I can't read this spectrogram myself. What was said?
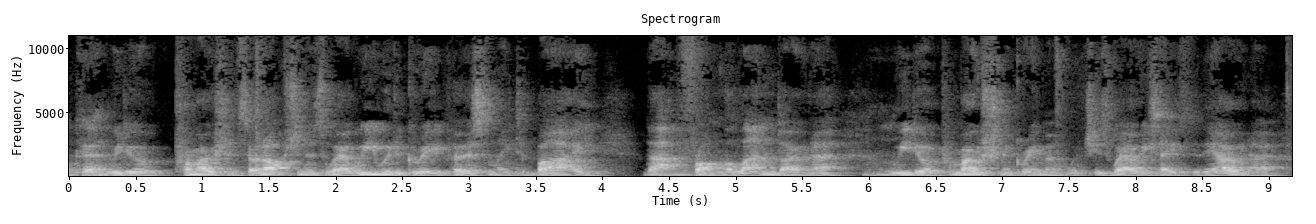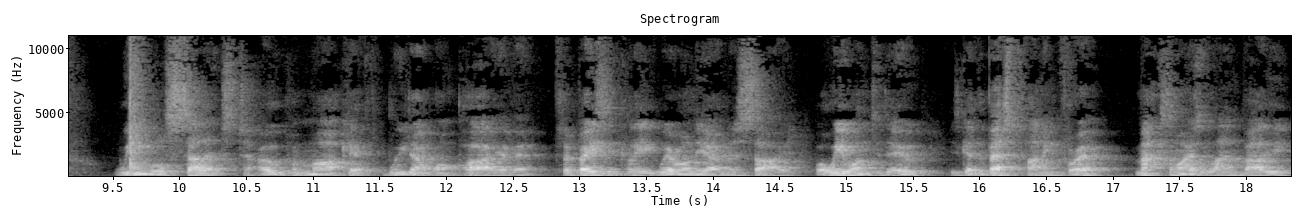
Okay. we do a promotion. So an option is where we would agree personally to buy that mm-hmm. from the landowner. Mm-hmm. We do a promotion agreement, which is where we say to the owner, we will sell it to open market. We don't want part of it. So basically, we're on the owner's side. What we want to do is get the best planning for it, maximize the land value,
